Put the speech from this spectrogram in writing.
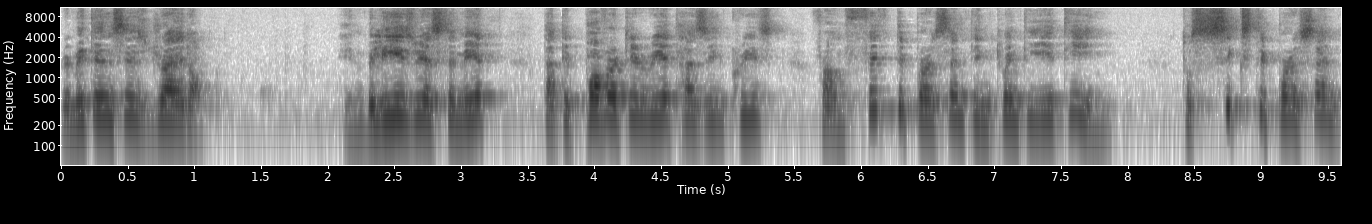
Remittances dried up. In Belize, we estimate that the poverty rate has increased from 50% in 2018 to 60%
